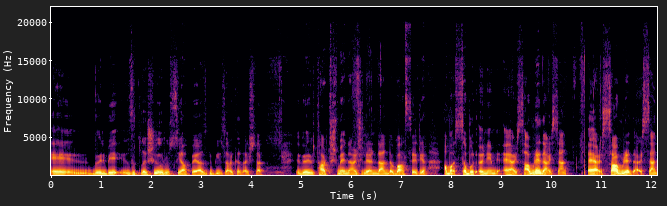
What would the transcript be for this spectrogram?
e, böyle bir zıtlaşıyoruz. Siyah beyaz gibiyiz arkadaşlar. E, böyle bir tartışma enerjilerinden de bahsediyor. Ama sabır önemli. Eğer sabredersen, eğer sabredersen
